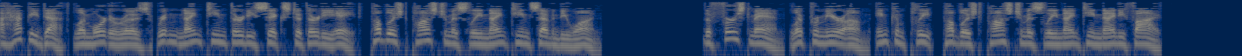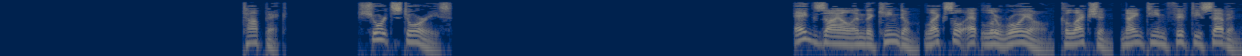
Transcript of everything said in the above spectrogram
A Happy Death La Mort Heureuse written 1936–38, published posthumously 1971. The First Man Le Premier Homme incomplete, published posthumously 1995 Short stories Exile and the Kingdom L'exil et le Royaume collection, 1957,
